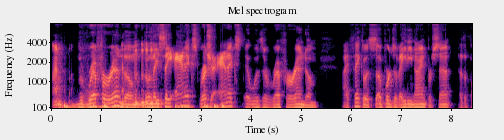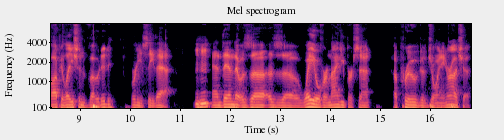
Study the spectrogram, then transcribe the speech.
I'm The referendum, when they say annexed, Russia annexed, it was a referendum. I think it was upwards of 89% of the population voted. Where do you see that? mhm. And then that was, uh, was uh, way over 90% approved of joining Russia.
